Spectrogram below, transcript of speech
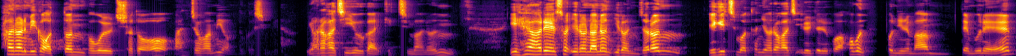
하나님이 그 어떤 복을 주셔도 만족함이 없는 것입니다. 여러 가지 이유가 있겠지만은 이 해 아래에서 일어나는 이런저런 예기치 못한 여러 가지 일들과 혹은 본인의 마음 때문에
